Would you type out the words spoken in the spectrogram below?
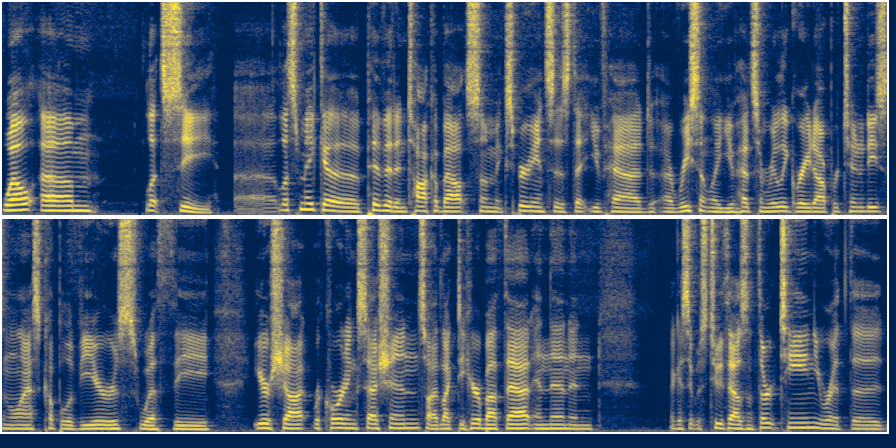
Well, um, let's see. Uh, let's make a pivot and talk about some experiences that you've had uh, recently. You've had some really great opportunities in the last couple of years with the Earshot recording session. So I'd like to hear about that. And then in I guess it was 2013. You were at the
